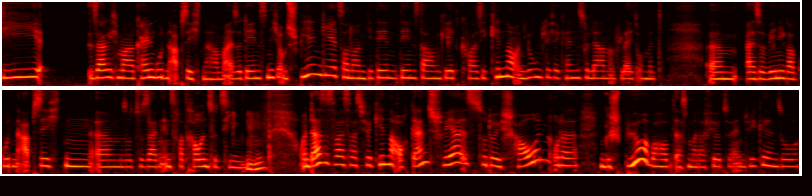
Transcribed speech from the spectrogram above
die sage ich mal, keine guten Absichten haben. Also denen es nicht ums Spielen geht, sondern denen, denen es darum geht, quasi Kinder und Jugendliche kennenzulernen und vielleicht auch mit ähm, also weniger guten Absichten ähm, sozusagen ins Vertrauen zu ziehen. Mhm. Und das ist was, was für Kinder auch ganz schwer ist zu durchschauen oder ein Gespür überhaupt erstmal dafür zu entwickeln. So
